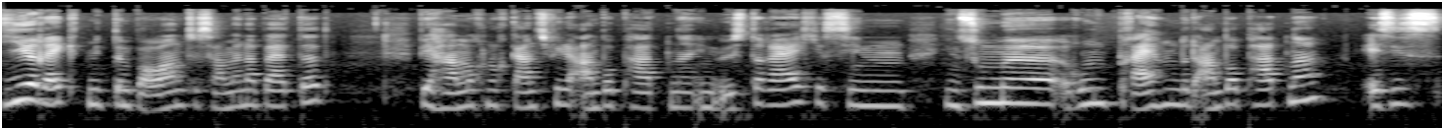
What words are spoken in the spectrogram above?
direkt mit den Bauern zusammenarbeitet. Wir haben auch noch ganz viele Anbaupartner in Österreich. Es sind in Summe rund 300 Anbaupartner es ist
